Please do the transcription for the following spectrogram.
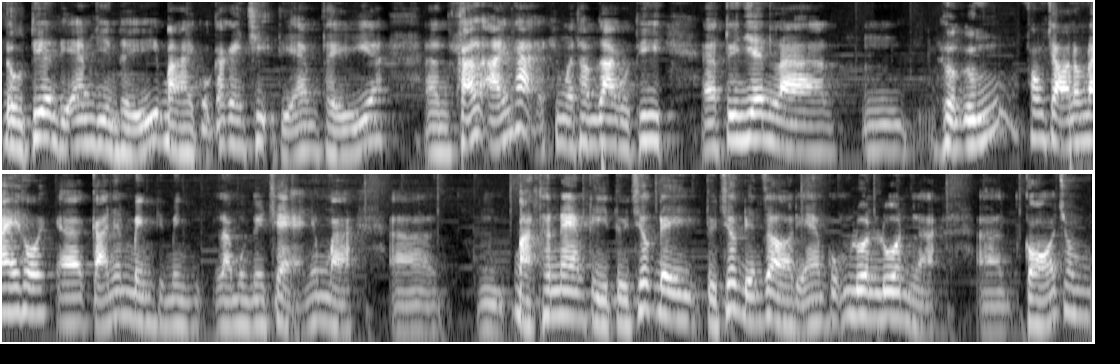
đầu tiên thì em nhìn thấy bài của các anh chị thì em thấy khá là ái ngại khi mà tham gia cuộc thi. Tuy nhiên là ừ, hưởng ứng phong trào năm nay thôi. Cá nhân mình thì mình là một người trẻ nhưng mà Ừ, bản thân em thì từ trước đây từ trước đến giờ thì em cũng luôn luôn là à, có trong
